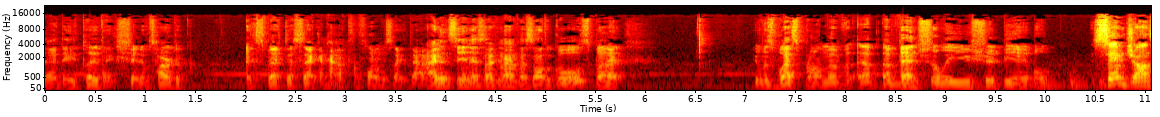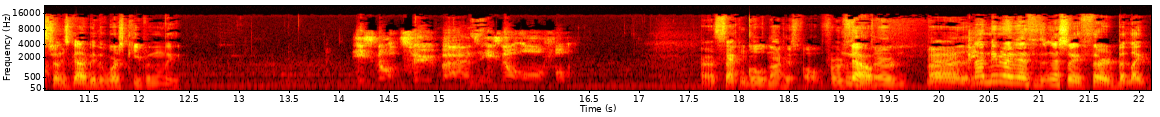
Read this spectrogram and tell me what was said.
Yeah, they played like shit. It was hard to expect a second half performance like that. I didn't see it in the second half. I saw the goals, but it was West Brom. Ev- ev- Eventually, you should be able. Sam Johnstone's got to be the worst keeper in the league. He's not too bad. He's not awful. Uh, second goal, not his fault. First No. and third, uh, Not maybe not necessarily third, but like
